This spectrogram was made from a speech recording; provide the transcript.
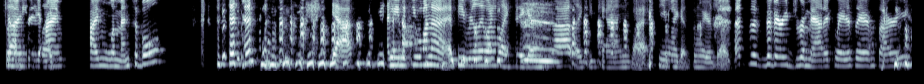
So Can that I means say like- I'm I'm lamentable? yeah. I mean, if you wanna, if you really wanna like dig into that, like you can, but you might get some weird looks. That's the, the very dramatic way to say I'm sorry.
